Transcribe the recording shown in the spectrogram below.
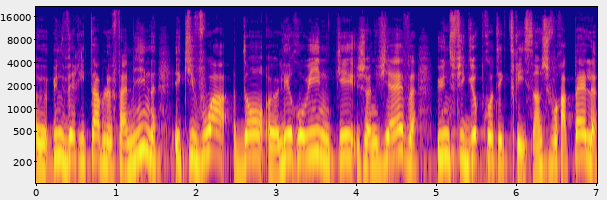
euh, une véritable famine et qui voit dans l'héroïne qu'est Geneviève une figure protectrice. Hein. Je vous rappelle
